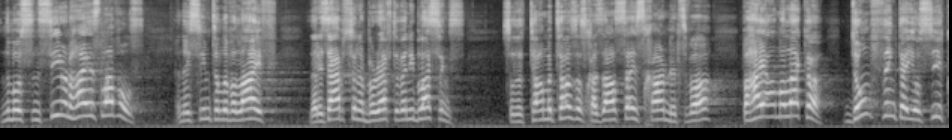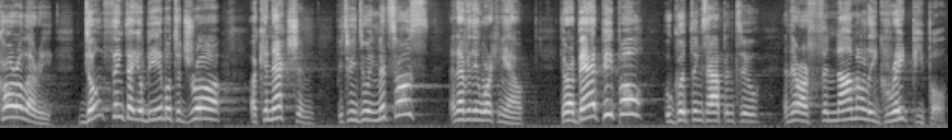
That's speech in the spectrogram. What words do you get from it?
in the most sincere and highest levels. And they seem to live a life that is absent and bereft of any blessings. So the Talmud tells us, Chazal says, Char mitzvah, Bahai al maleka. Don't think that you'll see a corollary. Don't think that you'll be able to draw a connection between doing mitzvahs and everything working out. There are bad people who good things happen to, and there are phenomenally great people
